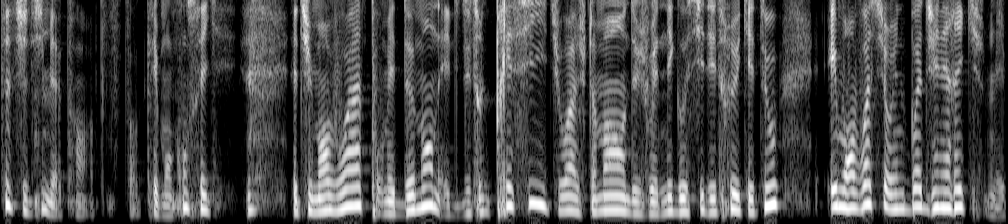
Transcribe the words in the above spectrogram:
Tu, te dis, mais attends, t'es mon conseiller. Et tu m'envoies pour mes demandes et des trucs précis, tu vois, justement, de jouer, négocier des trucs et tout. Et m'envoie sur une boîte générique. Mais,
